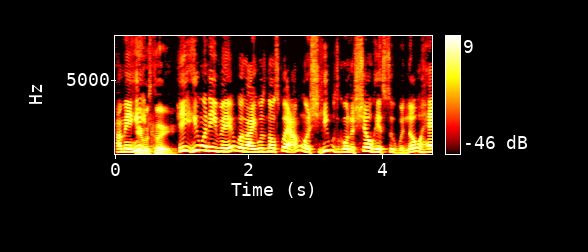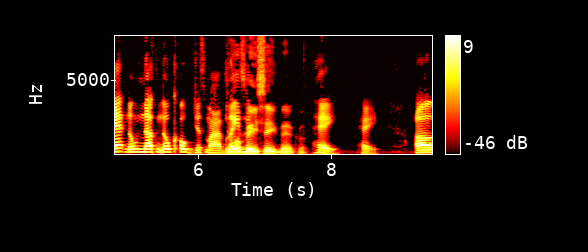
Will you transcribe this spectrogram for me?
I mean, he, he was clean. He he wasn't even. It was like it was no sweat. I'm going. He was going to show his suit with no hat, no nothing, no coat, just my blazer. BC man. Hey, hey. Uh,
